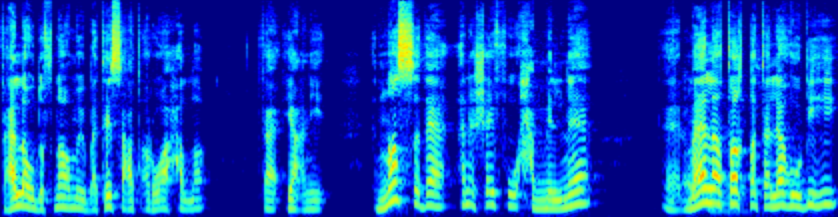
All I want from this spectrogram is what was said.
فهل لو ضفناهم يبقى تسعة أرواح الله؟ فيعني النص ده أنا شايفه حملناه آه، ما لا طاقة له به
